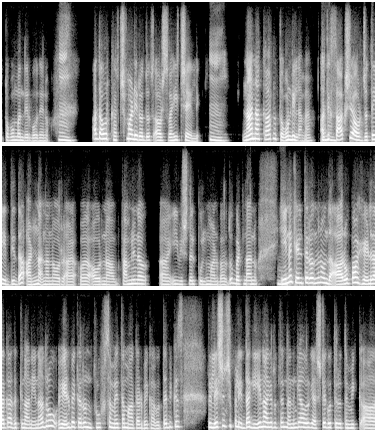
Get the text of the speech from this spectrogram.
ತಗೊಂಬಂದಿರ್ಬೋದೇನೋ. ಹ್ಮ್. ಅದು ಅವ್ರು ಖರ್ಚು ಮಾಡಿರೋದು ಅವ್ರ ಸ್ವಇಚ್ಛೆಯಲ್ಲಿ. ಹ್ಮ್. ನಾನ್ ಆ ಕಾರ್ನ ತಗೊಂಡಿಲ್ಲ ಮ್ಯಾಮ್. ಅದಕ್ಕೆ ಸಾಕ್ಷಿ ಅವ್ರ ಜೊತೆ ಇದ್ದಿದ್ದ ಅಣ್ಣ ನಾನು ಅವ್ರ ಅವ್ರನ್ನ ಫ್ಯಾಮಿಲಿನ ಈ ವಿಷಯದಲ್ಲಿ ಪುಲ್ ಮಾಡಬಾರ್ದು. ಬಟ್ ನಾನು ಏನ ಏನಕ್ಕೆ ಹೇಳ್ತಾ ಇರೋದಂದ್ರೆ ಒಂದು ಆರೋಪ ಹೇಳಿದಾಗ ಅದಕ್ಕೆ ನಾನು ಏನಾದ್ರೂ ಹೇಳ್ಬೇಕಾದ್ರೆ ಒಂದು ಪ್ರೂಫ್ ಸಮೇತ ಮಾತಾಡ್ಬೇಕಾಗುತ್ತೆ. ಬಿಕಾಸ್ ರಿಲೇಶನ್ಶಿಪ್ ಅಲ್ಲಿ ಇದ್ದಾಗ ಏನಾಗಿರುತ್ತೆ ನನಗೆ ಅವ್ರಿಗೆ ಅಷ್ಟೇ ಗೊತ್ತಿರುತ್ತೆ. ಮಿಕ್ ಆ-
